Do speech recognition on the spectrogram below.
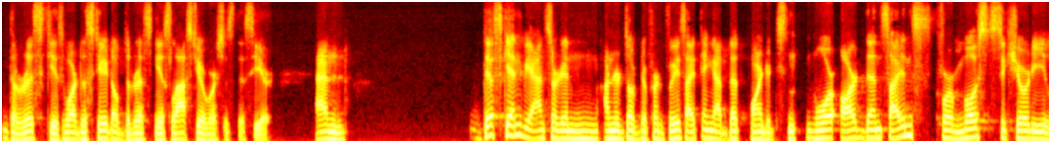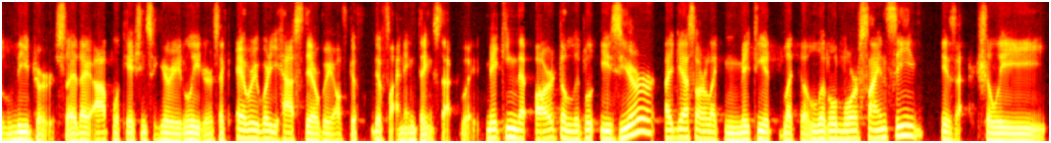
the risk is, what the state of the risk is last year versus this year? And this can be answered in hundreds of different ways. I think at that point, it's more art than science for most security leaders, right? like application security leaders. Like everybody has their way of de- defining things that way. Making that art a little easier, I guess, or like making it like a little more sciencey is actually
